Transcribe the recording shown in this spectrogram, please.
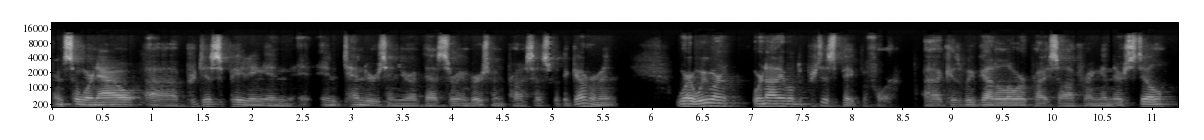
And so we're now uh, participating in, in tenders in Europe. That's the reimbursement process with the government, where we weren't we're not able to participate before because uh, we've got a lower price offering, and there's still,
